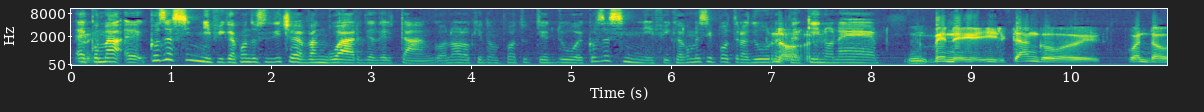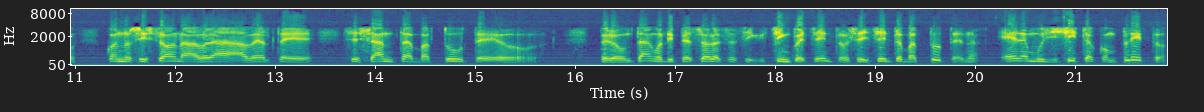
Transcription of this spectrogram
Ecco, Sì. ma eh, cosa significa quando si dice avanguardia del tango? no? Lo chiedo un po' a tutti e due. Cosa significa? Come si può tradurre No, per chi non è... Un- Bene, il tango eh, quando, quando si suona avrà averte 60 battute, o- però un tango di Piazzolla sa 500-600 battute, no? Era un musicista completo,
